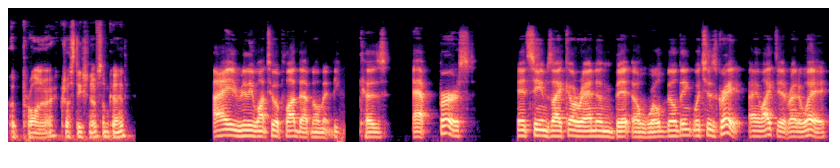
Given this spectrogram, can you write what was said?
a prawn or a crustacean of some kind. I really want to applaud that moment because at first it seems like a random bit of world building, which is great. I liked it right away.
